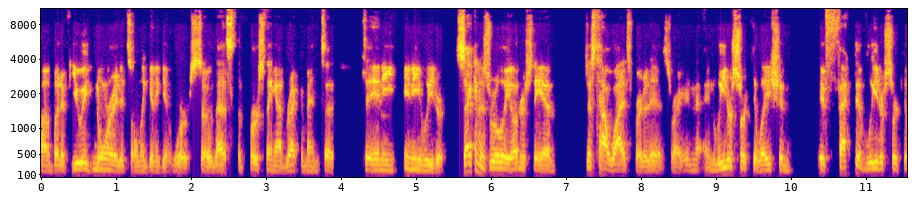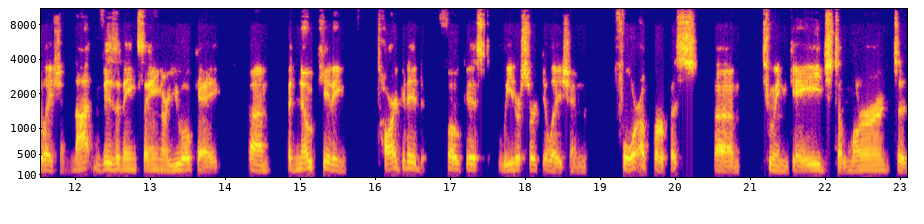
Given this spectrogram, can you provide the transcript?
Uh, but if you ignore it, it's only going to get worse. So that's the first thing I'd recommend to, to any, any leader. Second is really understand just how widespread it is, right? And, and leader circulation, effective leader circulation, not visiting, saying, are you okay? Um, but no kidding, targeted focused leader circulation for a purpose um, to engage, to learn, to,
